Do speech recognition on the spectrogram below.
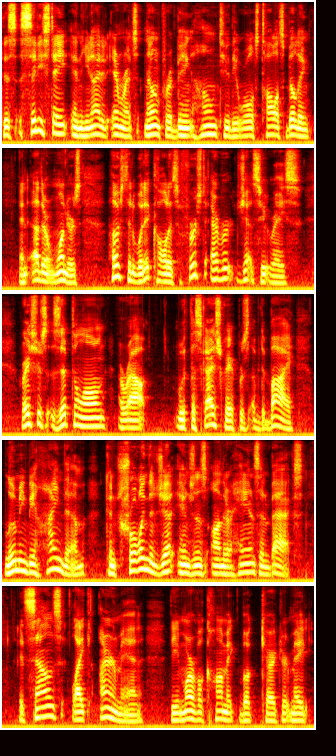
This city state in the United Emirates, known for being home to the world's tallest building and other wonders, hosted what it called its first ever jet suit race. Racers zipped along a route with the skyscrapers of Dubai looming behind them, controlling the jet engines on their hands and backs. It sounds like Iron Man. the Marvel comic book character made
